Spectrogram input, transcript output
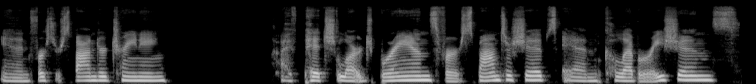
and first responder training. I've pitched large brands for sponsorships and collaborations.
